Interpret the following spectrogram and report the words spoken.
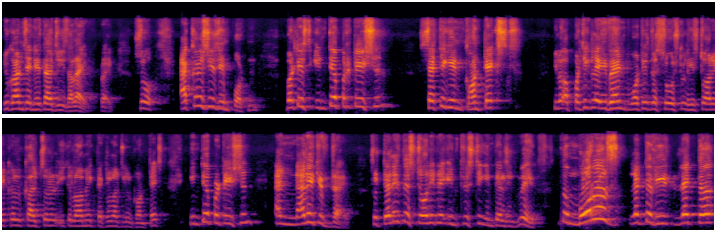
You can't say Netaji is alive, right? So, accuracy is important, but its interpretation, setting in context, you know, a particular event, what is the social, historical, cultural, economic, technological context, interpretation, and narrative drive. So telling the story in an interesting, intelligent way. The morals, let the, let the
